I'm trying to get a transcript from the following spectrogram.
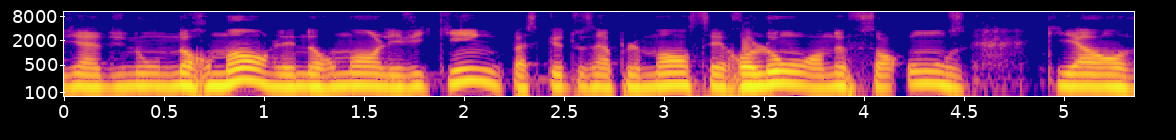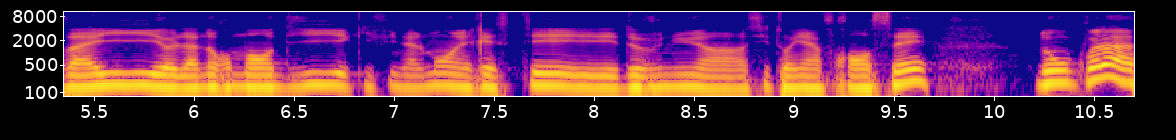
vient du nom normand, les Normands, les Vikings, parce que tout simplement c'est Rollon en 911 qui a envahi euh, la Normandie et qui finalement est resté et est devenu un citoyen français. Donc voilà,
